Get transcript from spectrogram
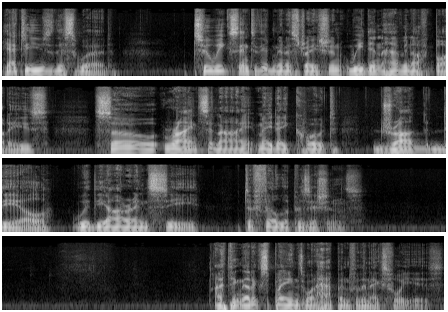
he actually used this word. Two weeks into the administration, we didn't have enough bodies, so Reince and I made a quote drug deal with the RNC to fill the positions. I think that explains what happened for the next four years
